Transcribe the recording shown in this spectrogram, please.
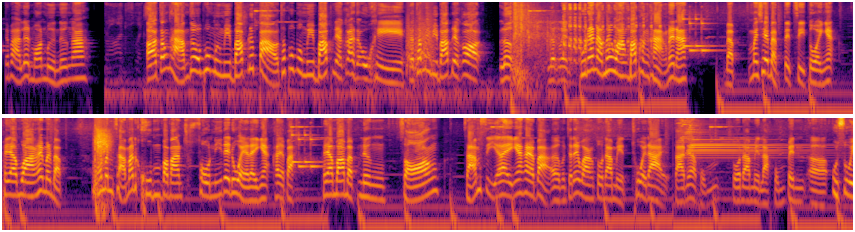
ใช่ป่ะเลื่อนมอนหมื่นนึงอะอ่าต้องถามด้วยว่าพวกมึงมีบัฟหรือเปล่า ถ้าพวกมึงมีบัฟเนี่ยก็อาจจะโอเค แต่ถ้าไม่มีบัฟเนี่ยก็เลิกเลิกเล่นกูแนะนำให้วางบัฟห่างๆด้วยนะ แบบไม่ใช่แบบติด 4 ตัวอย่างเงี้ยพยายามวางให้มันแบบ ให้มันสามารถคุมประมาณโซนนี้ได้ด้วยอะไรเงี้ยเข้าใจปะพยายามวางแบบ 1 2 3 4 อะไรอย่างเงี้ยเข้าใจปะเออมันจะได้วางตัวดาเมจช่วยได้ ตาเนี่ยผมตัวดาเมจหลักผมเป็นเอ่ออุซุย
